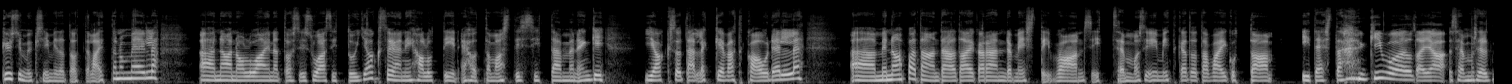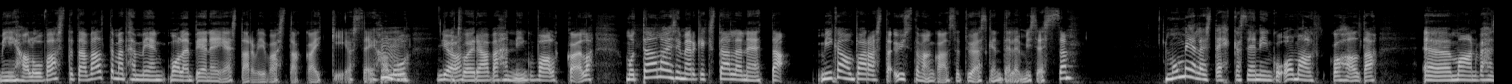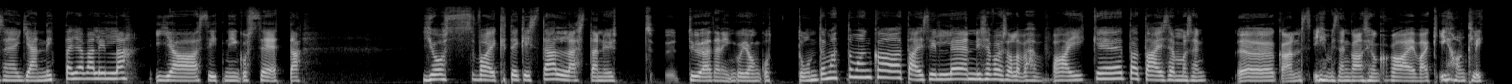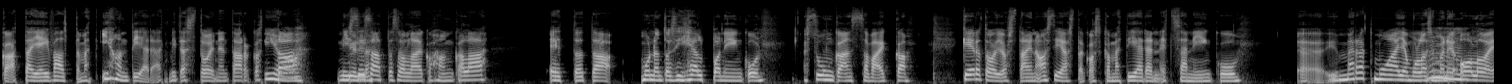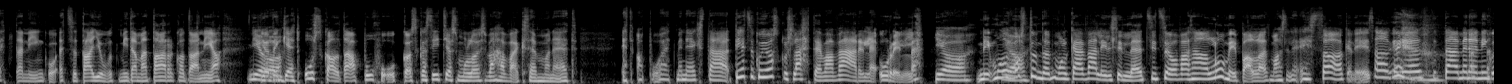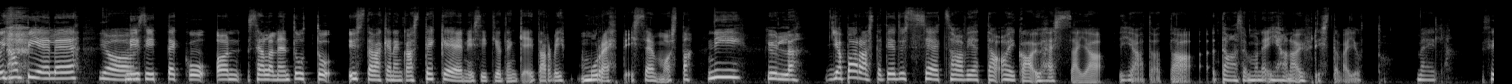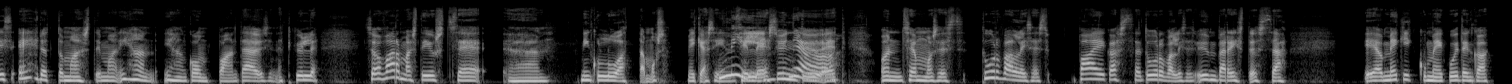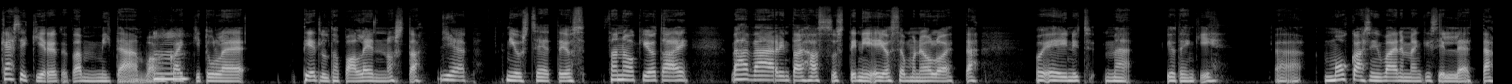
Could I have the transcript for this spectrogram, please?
kysymyksiin, mitä te olette laittanut meille. Ää, nämä on ollut aina tosi suosittu jaksoja, niin haluttiin ehdottomasti sitten tämmöinenkin jakso tälle kevätkaudelle. Ää, me napataan täältä aika randomisti vaan sitten semmoisia, mitkä tota vaikuttaa itsestä kivoilta ja semmoiselta, mihin haluaa vastata. Välttämättä meidän molempien ei edes tarvitse vastata kaikkiin, jos ei halua. joo. että voidaan vähän niin kuin valkkailla. Mutta täällä on esimerkiksi tällainen, että mikä on parasta ystävän kanssa työskentelemisessä? Mun mielestä ehkä se niin kuin omalta kohdalta, ö, mä oon vähän sellainen jännittäjä välillä ja sitten niin kuin se, että jos vaikka tekisi tällaista nyt työtä niin kuin jonkun tuntemattoman kaa tai silleen, niin se voisi olla vähän vaikeaa tai semmoisen ö, kans, ihmisen kanssa, jonka ei vaikka ihan klikkaa tai ei välttämättä ihan tiedä, että mitä se toinen tarkoittaa. Joo, niin kyllä. se saattaisi olla aika hankalaa. Että tota, mun on tosi helppo niin kuin sun kanssa vaikka kertoo jostain asiasta, koska mä tiedän, että sä niin kuin, ö, ymmärrät mua ja mulla on semmoinen mm. olo, että, niin kuin, että sä tajuut, mitä mä tarkoitan ja Joo. jotenkin, että uskaltaa puhua, koska sit jos mulla olisi vähän vaikka semmoinen, että että apua, että meneekö tämä, tiedätkö kun joskus lähtee vaan väärille urille, Joo, niin mulla musta tuntuu, että mulla käy välillä silleen, että sit se on vaan sellainen lumipallo, että mä oon silleen, ei saakeli, ei saakeli, että tämä menee niinku ihan pieleen. Joo. Niin sitten kun on sellainen tuttu ystävä, kenen kanssa tekee, niin sitten jotenkin ei tarvi murehtia semmoista. Niin, kyllä. Ja parasta tietysti se, että saa viettää aikaa yhdessä ja, ja tota, tämä on semmoinen ihana yhdistävä juttu meillä. Siis ehdottomasti mä oon ihan, ihan komppaan täysin. Että kyllä se on varmasti just se ää, niin kuin luottamus, mikä siinä Niin, niin, syntyy, joo. että on semmoisessa turvallisessa paikassa, turvallisessa ympäristössä. Ja mekin, kun me ei kuitenkaan käsikirjoiteta mitään, vaan Mm. mm. kaikki tulee tietyllä tapaa lennosta. Jep. Niin just se, että jos sanookin jotain vähän väärin tai hassusti, niin ei ole semmoinen olo, että oi ei nyt mä jotenkin ää, mokasin, vaan enemmänkin sille, että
